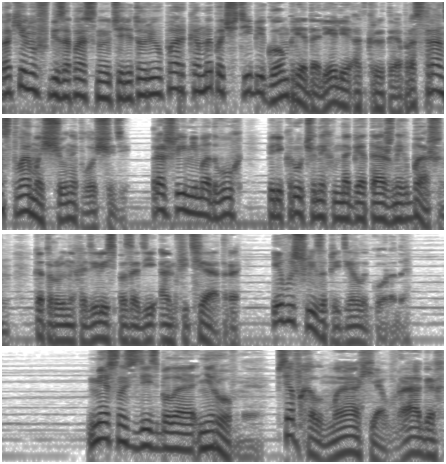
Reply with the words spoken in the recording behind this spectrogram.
Покинув безопасную территорию парка, мы почти бегом преодолели открытое пространство Мощеной площади. Прошли мимо двух перекрученных многоэтажных башен, которые находились позади амфитеатра, и вышли за пределы города. Местность здесь была неровная, вся в холмах и оврагах,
